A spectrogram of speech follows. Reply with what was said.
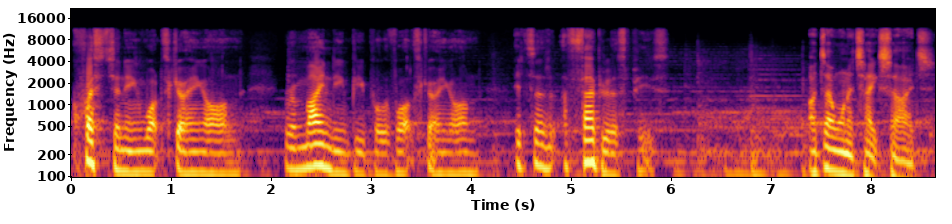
questioning what's going on, reminding people of what's going on, it's a, a fabulous piece. I don't want to take sides,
